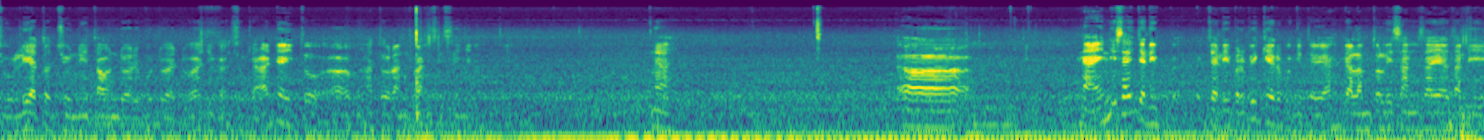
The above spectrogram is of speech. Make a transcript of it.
Juli atau Juni tahun 2022 juga sudah ada itu uh, aturan transisinya. Nah uh, nah ini saya jadi jadi berpikir begitu ya. Dalam tulisan saya tadi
